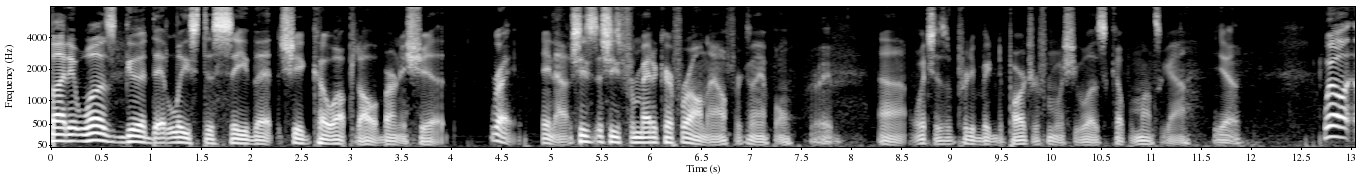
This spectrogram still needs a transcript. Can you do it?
But it was good at least to see that she had co-opted all of bernie's shit right. You know she's she's for medicare for all now for example. Right. Uh, which is a pretty big departure from what she was a couple months ago. Yeah. Well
